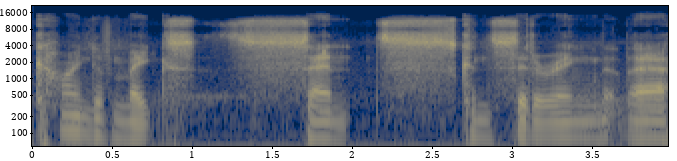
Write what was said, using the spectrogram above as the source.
Kind of makes sense considering that they're,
